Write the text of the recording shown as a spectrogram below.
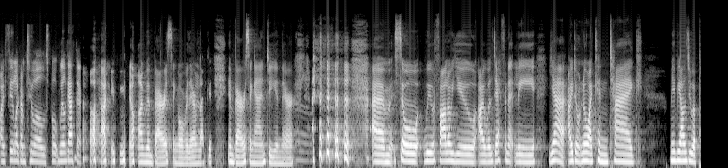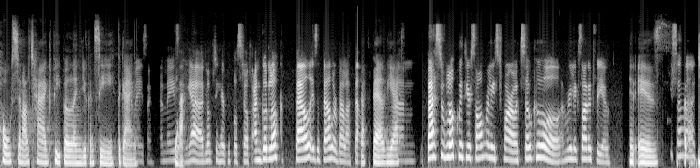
I feel like I'm too old, but we'll get there. There. I know I'm embarrassing over there. I'm like an embarrassing auntie in there. um, so we will follow you. I will definitely. Yeah, I don't know. I can tag maybe I'll do a post and I'll tag people and you can see the gang. Amazing. Amazing. Yeah, yeah I'd love to hear people's stuff. And good luck. Belle, is it Belle or Bella? Belle. That's Belle, yes. Um, best of luck with your song release tomorrow. It's so cool. I'm really excited for you. It is. so much.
